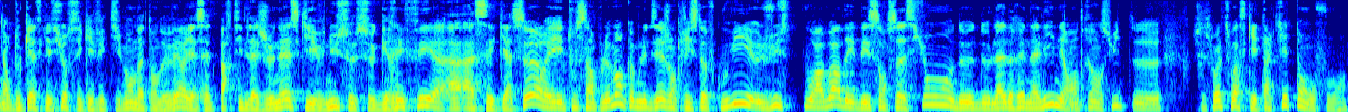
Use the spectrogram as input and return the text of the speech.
En tout cas, ce qui est sûr, c'est qu'effectivement, Nathan Devers, il y a cette partie de la jeunesse qui est venue se, se greffer à, à, ces casseurs et tout simplement, comme le disait Jean-Christophe Couvi, juste pour avoir des, des sensations de, de l'adrénaline et rentrer ensuite euh, chez soi le soir, ce qui est inquiétant au fond. Hein.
